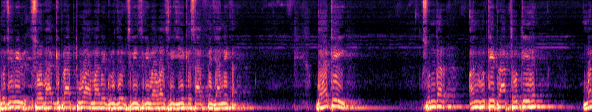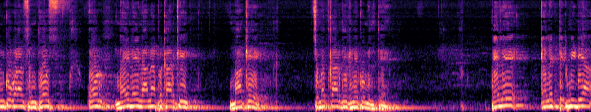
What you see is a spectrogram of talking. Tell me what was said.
मुझे भी सौभाग्य प्राप्त हुआ हमारे गुरुदेव श्री श्री बाबा श्री जी के साथ में जाने का। बहुत ही सुंदर अनुभूति प्राप्त होती है। मन को बड़ा संतोष और नए नए नाना प्रकार की माँ के चमत्कार देखने को मिलते हैं। पहले इलेक्ट्रिक मीडिया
